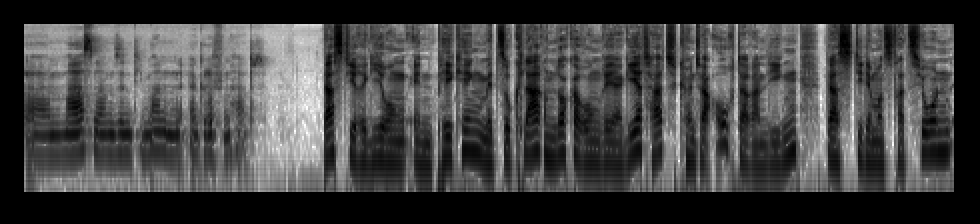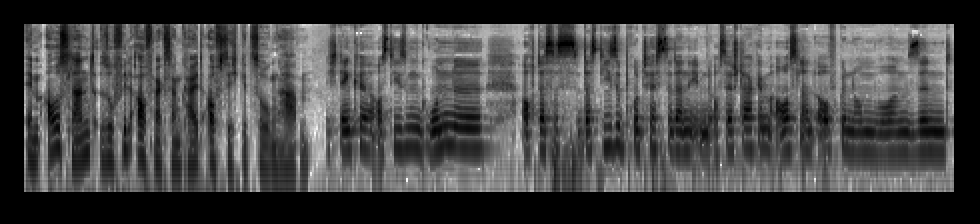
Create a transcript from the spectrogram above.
äh, Maßnahmen sind, die man ergriffen hat. Dass die Regierung in Peking mit so klaren Lockerungen reagiert hat, könnte auch daran liegen, dass die Demonstrationen im Ausland so viel Aufmerksamkeit auf sich gezogen haben. Ich denke aus diesem Grunde auch, dass, es, dass diese Proteste dann eben auch sehr stark im Ausland aufgenommen worden sind,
